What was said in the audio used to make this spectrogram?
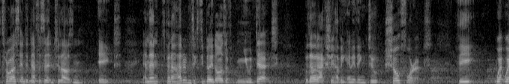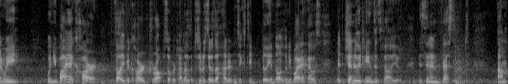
throw us into deficit in 2008, and then spend $160 billion of new debt without actually having anything to show for it. The, when, when we when you buy a car, the value of your car drops over time. That's what Conservatives did is 160 billion dollars. When you buy a house, it generally retains its value. It's an investment. Um,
